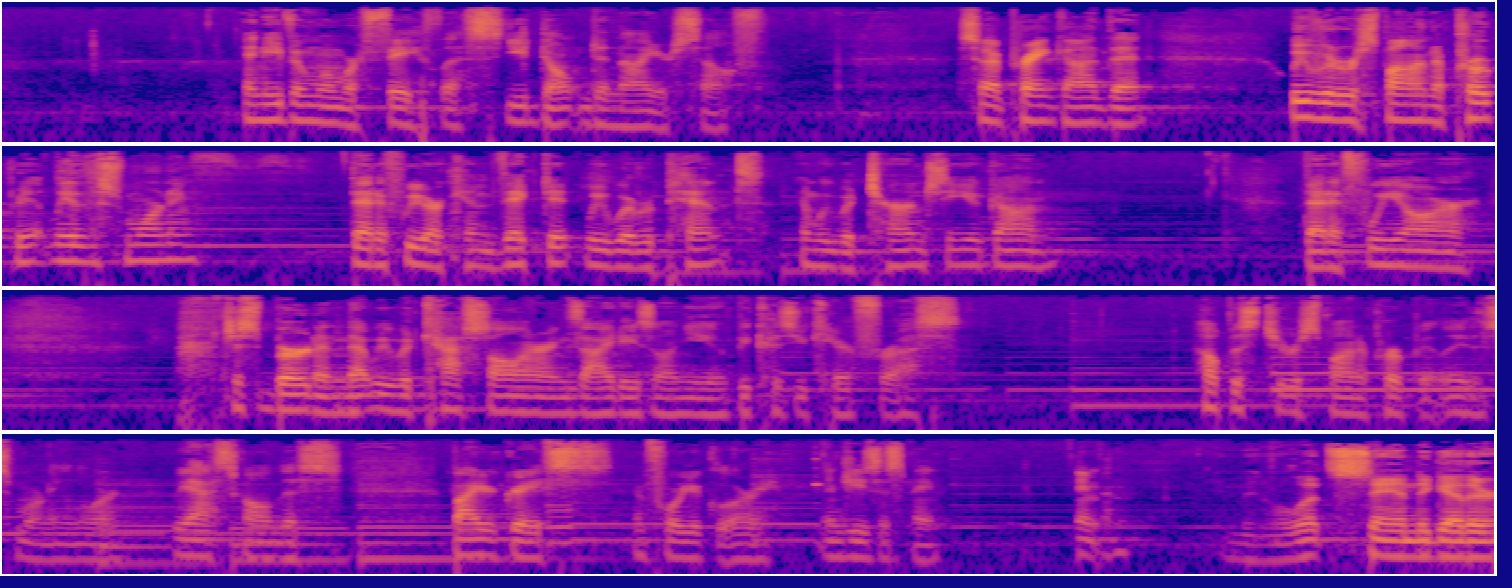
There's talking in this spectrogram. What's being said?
And even when we're faithless, you don't deny yourself. So I pray, God, that we would respond appropriately this morning, that if we are convicted, we would repent and we would turn to you, God. That if we are just burdened, that we would cast all our anxieties on you because you care for us. Help us to respond appropriately this morning, Lord. We ask all this by your grace and for your glory. In Jesus' name, amen. Amen. Well, let's stand together.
